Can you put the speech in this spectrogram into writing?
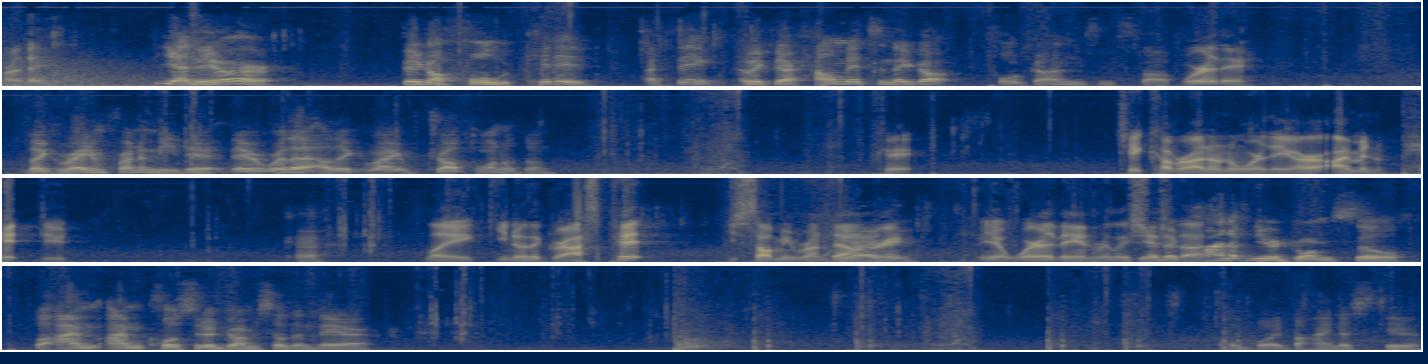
Are they? Yeah, they are. They got full kitted. I think like their helmets and they got full guns and stuff. Where are they? Like right in front of me. They're they're where that other I dropped one of them. Okay. Take cover. I don't know where they are. I'm in a pit, dude. Okay. Like, you know the grass pit? You saw me run down, Yeah, right? Yeah, where are they in relation Yeah, to they're that? kind of near dorm Dormsill, but I'm I'm closer to dorm Dormsill than they are. Oh boy, behind us too.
